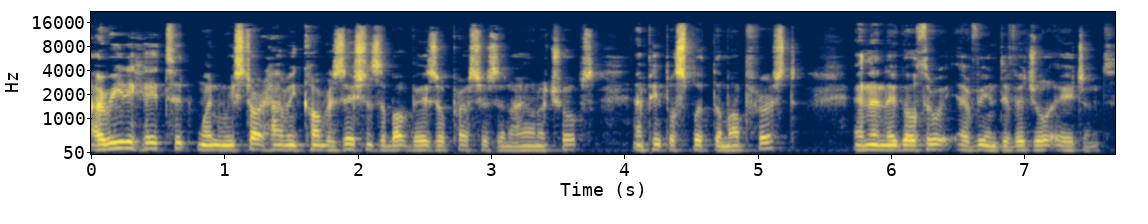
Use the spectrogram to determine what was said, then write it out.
I really hate it when we start having conversations about vasopressors and ionotropes and people split them up first and then they go through every individual agent.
